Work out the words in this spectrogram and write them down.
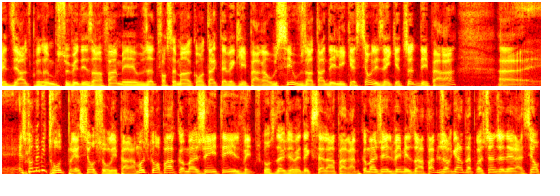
je présume, vous suivez des enfants, mais vous êtes forcément en contact avec les parents aussi, où vous entendez les questions, les inquiétudes des parents. Euh, Est-ce qu'on a mis trop de pression sur les parents? Moi, je compare comment j'ai été élevé. je considère que j'avais d'excellents parents. comment j'ai élevé mes enfants. Puis je regarde la prochaine génération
